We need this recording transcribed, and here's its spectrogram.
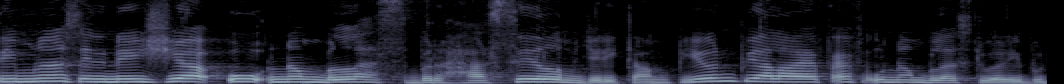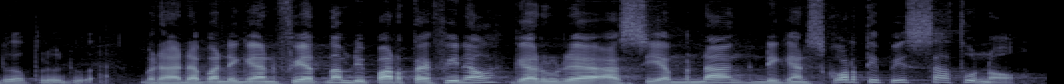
Timnas Indonesia U16 berhasil menjadi kampiun Piala AFF U16 2022. Berhadapan dengan Vietnam di partai final, Garuda Asia menang dengan skor tipis 1-0.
